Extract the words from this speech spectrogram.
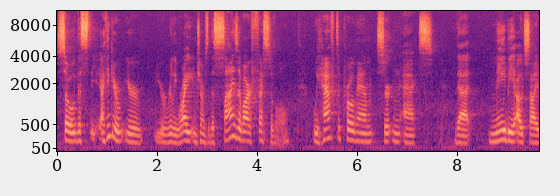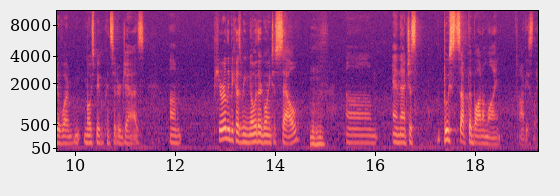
So this, I think you're, you're, you're really right in terms of the size of our festival. We have to program certain acts that may be outside of what most people consider jazz, um, purely because we know they're going to sell, um, and that just boosts up the bottom line, obviously.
